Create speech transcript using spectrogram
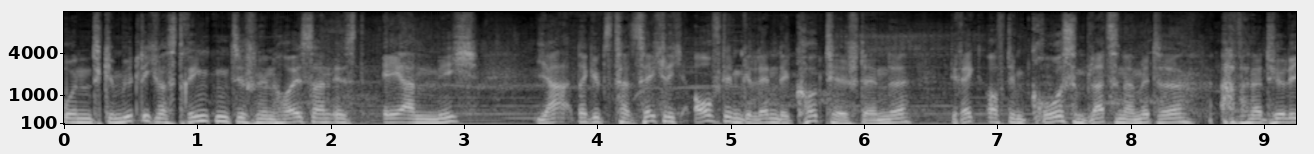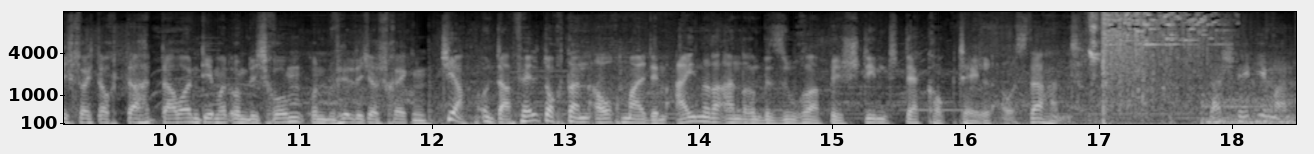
Und gemütlich was trinken zwischen den Häusern ist eher nicht. Ja, da gibt's tatsächlich auf dem Gelände Cocktailstände, direkt auf dem großen Platz in der Mitte. Aber natürlich vielleicht auch da dauernd jemand um dich rum und will dich erschrecken. Tja, und da fällt doch dann auch mal dem ein oder anderen Besucher bestimmt der Cocktail aus der Hand. Da steht jemand.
